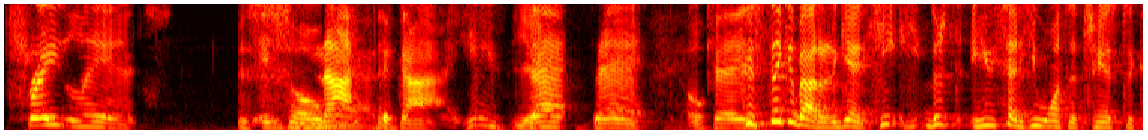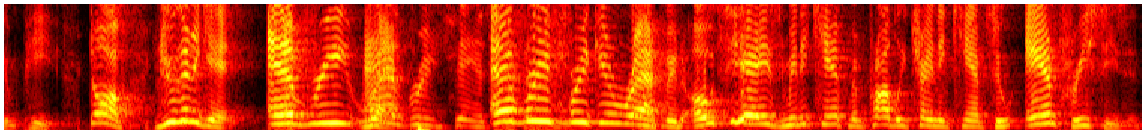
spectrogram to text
Trey Lance is, is so not bad. the guy. He's Yeah. that bad. Okay. Because think about it again. He he, he said he wants a chance to compete. Dog, you're gonna get every Every chance. every freaking rep in OTAs, minicamp, and probably training camp too, and preseason.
